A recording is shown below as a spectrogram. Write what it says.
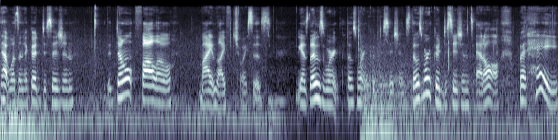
That wasn't a good decision. Don't follow my life choices because those weren't those weren't good decisions. Those weren't good decisions at all. But hey,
